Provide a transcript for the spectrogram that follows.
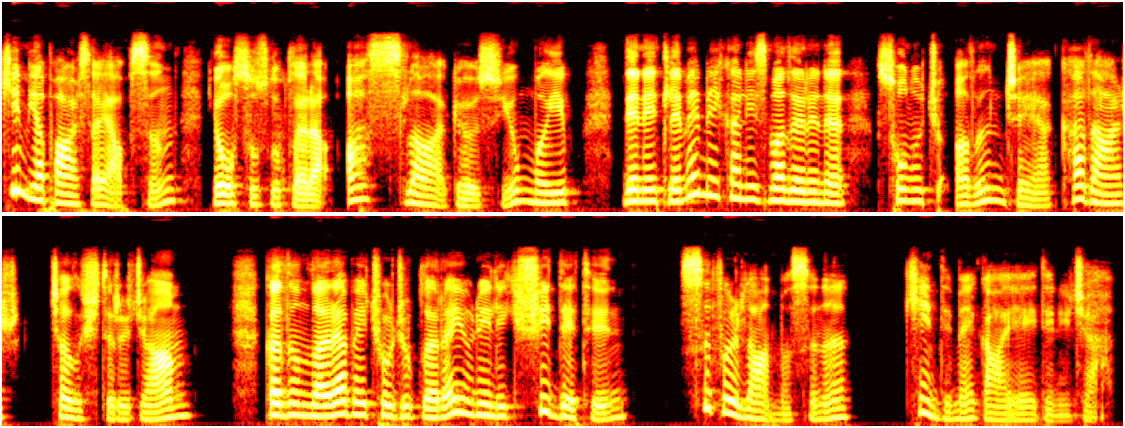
Kim yaparsa yapsın, yolsuzluklara asla göz yummayıp denetleme mekanizmalarını sonuç alıncaya kadar çalıştıracağım. Kadınlara ve çocuklara yönelik şiddetin sıfırlanmasını kendime gaye edineceğim.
